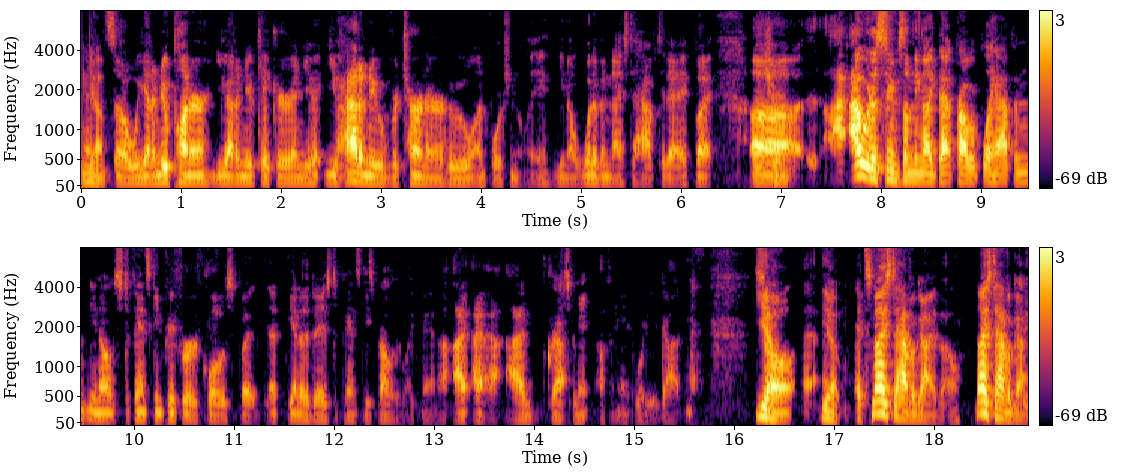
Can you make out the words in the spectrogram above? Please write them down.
And yeah. so we got a new punter, you got a new kicker, and you you had a new returner who, unfortunately, you know, would have been nice to have today. But uh, sure. I, I, would assume something like that probably happened. You know, Stefanski and Priefer are close, but at the end of the day, Stefanski's probably like, "Man, I, I I'm grasping at nothing here. What do you got?" Yeah. So, yeah. It's nice to have a guy though. Nice to have a guy.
